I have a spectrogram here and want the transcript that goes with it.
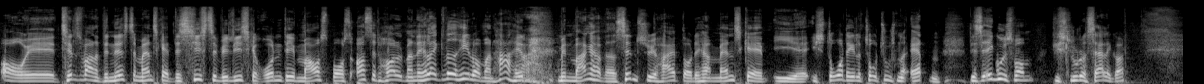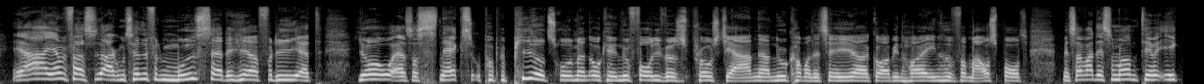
Og øh, tilsvarende det næste mandskab, det sidste vi lige skal runde, det er Mousesports. Også et hold, man heller ikke ved helt, hvor man har hen, men mange har været sindssygt hyped over det her mandskab i, øh, i store dele af 2018. Det ser ikke ud som om, de slutter særlig godt. Ja, jeg vil faktisk argumentere lidt for det modsatte her, fordi at jo, altså snacks på papiret troede man, okay, nu får de versus Pro stjerne, og nu kommer det til at gå op i en højere enhed for mousesport. Men så var det som om, det ikke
